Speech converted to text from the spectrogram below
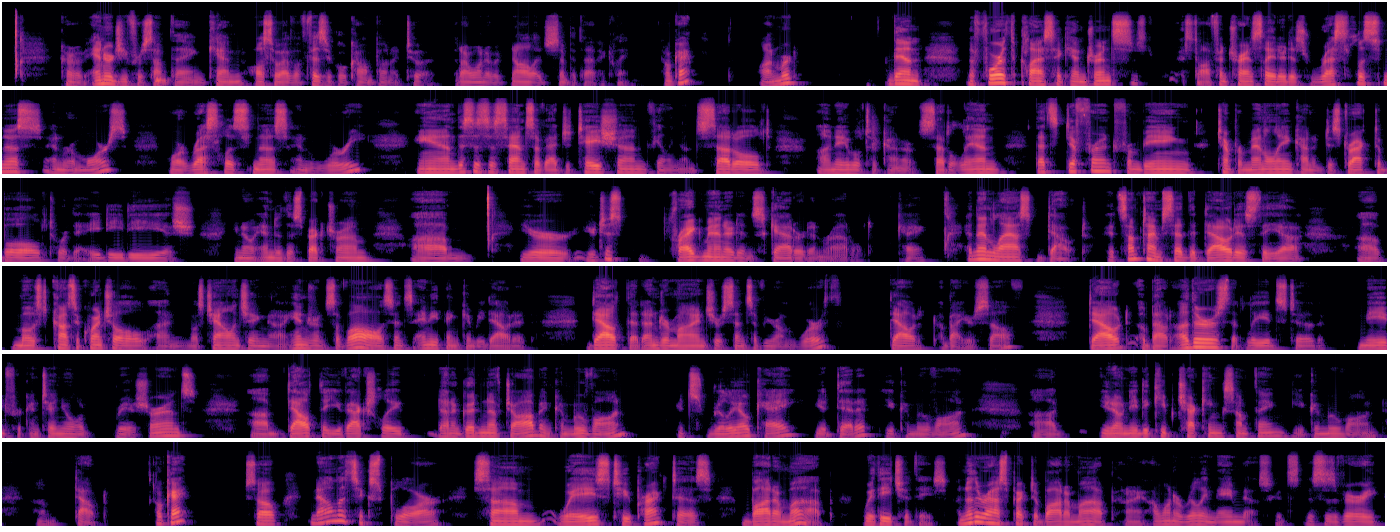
kind of energy for something can also have a physical component to it that I want to acknowledge sympathetically. Okay, onward. Then the fourth classic hindrance it's often translated as restlessness and remorse, or restlessness and worry. And this is a sense of agitation, feeling unsettled, unable to kind of settle in. That's different from being temperamentally kind of distractible toward the ADD ish, you know, end of the spectrum. Um, you're you're just fragmented and scattered and rattled. Okay, and then last, doubt. It's sometimes said that doubt is the uh, uh, most consequential and most challenging uh, hindrance of all, since anything can be doubted. Doubt that undermines your sense of your own worth, doubt about yourself, doubt about others that leads to the need for continual reassurance, um, doubt that you've actually done a good enough job and can move on. It's really okay. You did it. You can move on. Uh, you don't need to keep checking something. You can move on. Um, doubt. Okay, so now let's explore some ways to practice bottom up with each of these. Another aspect of bottom up, and I, I want to really name this, it's, this is very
